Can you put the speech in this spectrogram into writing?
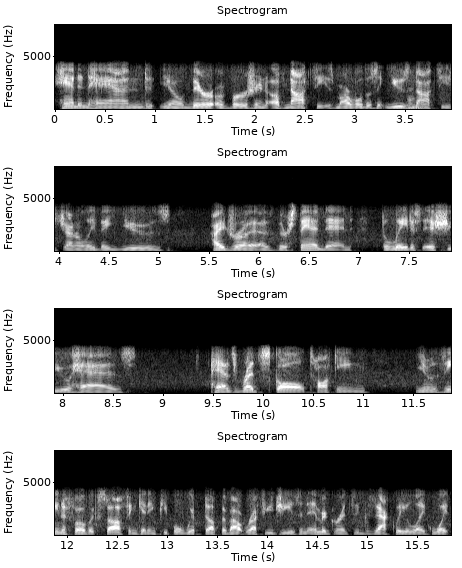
hand in hand. You know, they're a version of Nazis. Marvel doesn't use mm-hmm. Nazis generally; they use Hydra as their stand-in. The latest issue has has Red Skull talking, you know, xenophobic stuff and getting people whipped up about refugees and immigrants, exactly like white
